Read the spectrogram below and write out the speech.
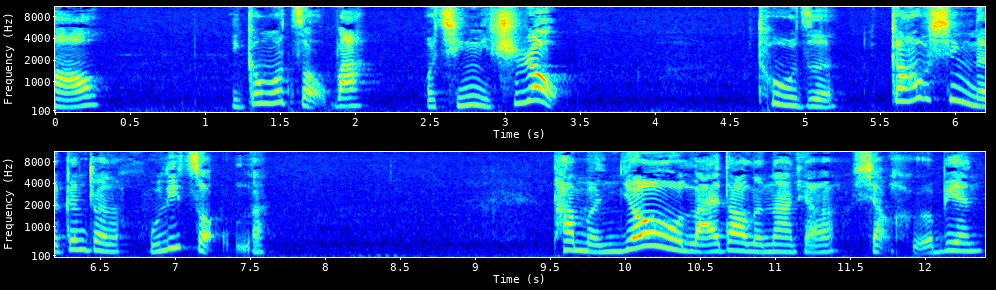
好，你跟我走吧，我请你吃肉。兔子高兴的跟着狐狸走了。他们又来到了那条小河边。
